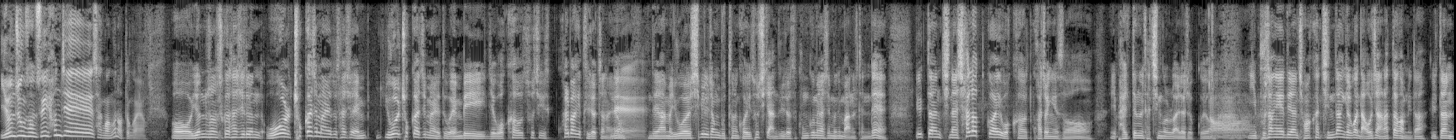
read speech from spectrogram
이현중 선수의 현재 상황은 어떤가요? 어, 이현중 선수가 사실은 5월 초까지만 해도 사실 M, 6월 초까지만 해도 NBA 이제 워크아웃 소식이 활발하게 들렸잖아요. 네. 근데 아마 6월 10일 전부터는 거의 소식이 안 들려서 궁금해 하시는 분이 많을 텐데 일단 지난 샬럿과의 워크아웃 과정에서 이 발등을 다친 걸로 알려졌고요. 아. 이 부상에 대한 정확한 진단 결과 나오지 않았다고 합니다. 일단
